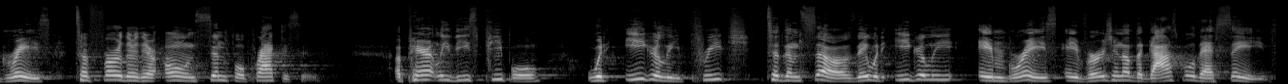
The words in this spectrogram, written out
grace to further their own sinful practices. Apparently, these people would eagerly preach to themselves, they would eagerly embrace a version of the gospel that saves,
